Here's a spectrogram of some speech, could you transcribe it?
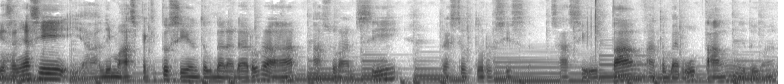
biasanya sih ya lima aspek itu sih untuk dana darurat asuransi restrukturisasi utang atau bayar utang gitu kan.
